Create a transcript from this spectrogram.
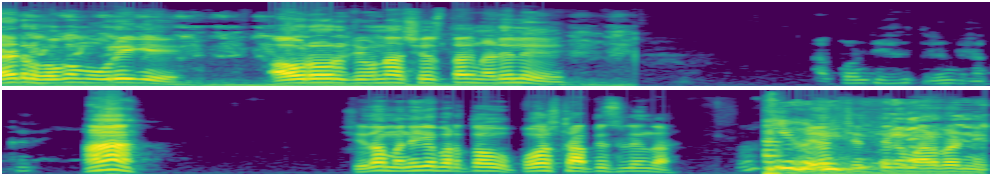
ನಡ್ರಿ ಹೋಗಮ್ಮ ಊರಿಗೆ. ಅವ್ರವ್ರ ಜೀವನ ಶಿಸ್ತಾಗಿ ನಡೀಲಿ. ಹಾ. ಸೀದಾ ಮನೆಗೆ ಬರ್ತಾವ ಪೋಸ್ಟ್ ಆಫೀಸ್ಲಿಂದ ಏನ್ ಚಿಂತನೆ ಮಾಡ್ಬೇಡಿ ನೀ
